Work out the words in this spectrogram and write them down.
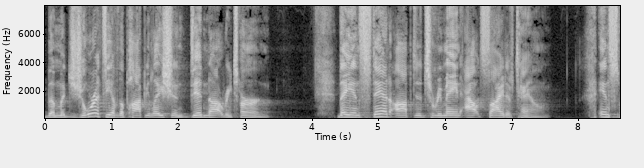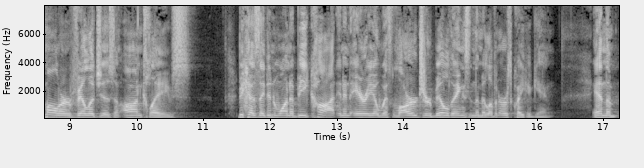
the majority of the population did not return. They instead opted to remain outside of town in smaller villages and enclaves because they didn't want to be caught in an area with larger buildings in the middle of an earthquake again. And the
